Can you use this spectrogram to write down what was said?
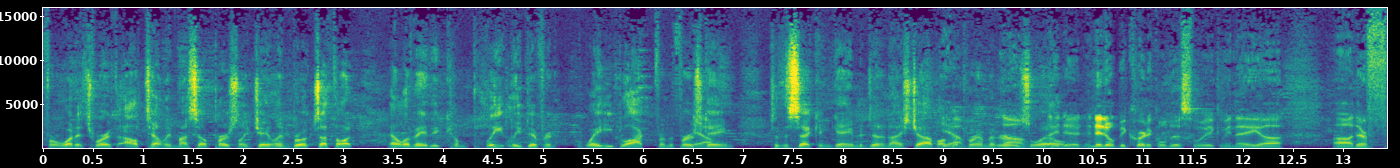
for what it's worth, I'll tell him myself personally. Jalen Brooks, I thought, elevated completely different way he blocked from the first Yeah. game to the second game and did a nice job on Yeah, the perimeter no, as well. They did, and it'll be critical this week. I mean, they uh, uh, they're f-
